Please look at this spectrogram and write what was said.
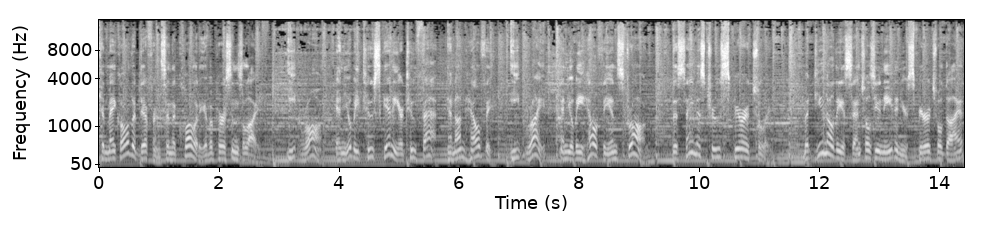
can make all the difference in the quality of a person's life. Eat wrong, and you'll be too skinny or too fat and unhealthy. Eat right, and you'll be healthy and strong. The same is true spiritually. But do you know the essentials you need in your spiritual diet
